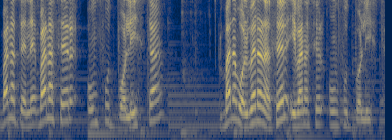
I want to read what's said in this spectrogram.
van a tener, van a ser un futbolista, van a volver a nacer y van a ser un futbolista.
